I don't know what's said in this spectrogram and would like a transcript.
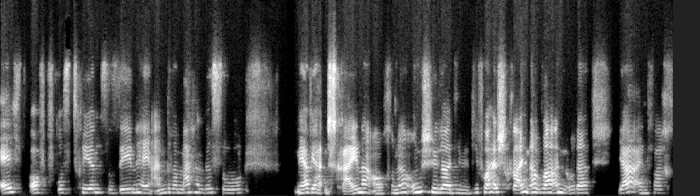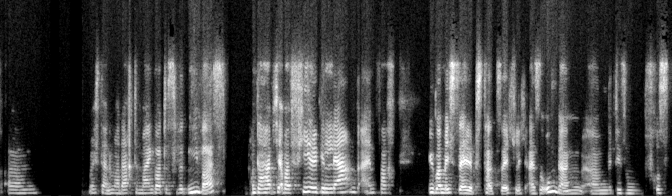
echt oft frustrierend zu sehen, hey, andere machen das so. Ja, wir hatten Schreiner auch, ne? Umschüler, die, die vorher Schreiner waren oder ja, einfach, ähm, wo ich dann immer dachte, mein Gott, das wird nie was. Und da habe ich aber viel gelernt, einfach über mich selbst tatsächlich, also Umgang ähm, mit diesen Frust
